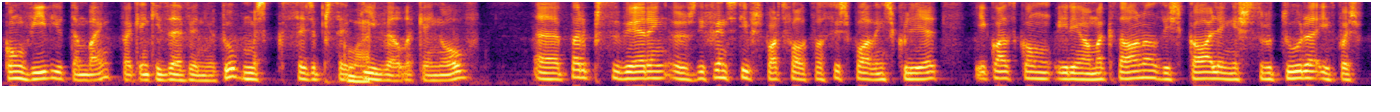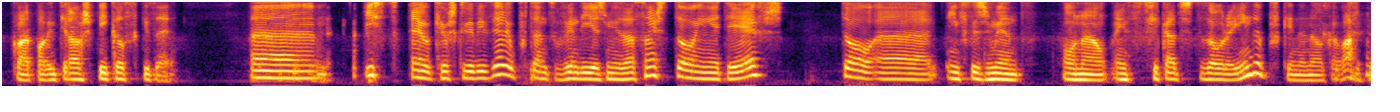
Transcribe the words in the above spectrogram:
com vídeo também, para quem quiser ver no YouTube, mas que seja perceptível claro. a quem ouve, uh, para perceberem os diferentes tipos de portfólio que vocês podem escolher e quase como irem ao McDonald's e escolhem a estrutura e depois, claro, podem tirar os pickles se quiserem. Uh, isto é o que eu vos queria dizer. Eu, portanto, vendi as minhas ações, estou em ETFs, estou, uh, infelizmente, ou não em certificados de tesouro ainda, porque ainda não acabaram.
